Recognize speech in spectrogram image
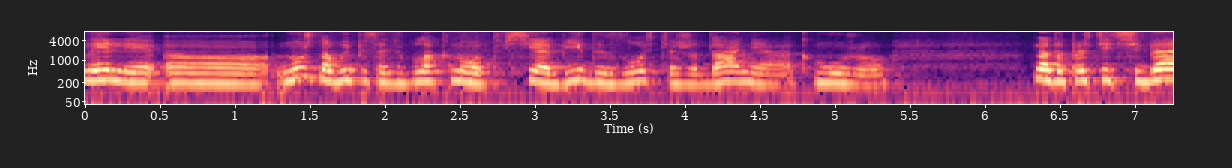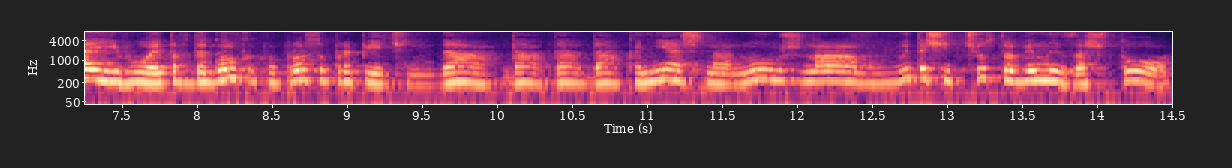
Нелли, э, нужно выписать в блокнот все обиды, злость, ожидания к мужу. Надо простить себя и его. Это вдогонку к вопросу про печень. Да, да, да, да, конечно. Нужно вытащить чувство вины. За что?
